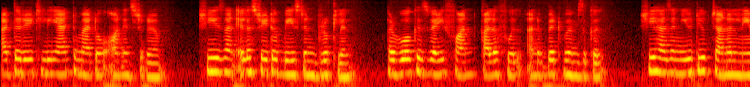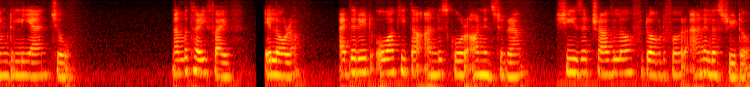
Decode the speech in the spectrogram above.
at the rate Leanne Tomato on Instagram. She is an illustrator based in Brooklyn. Her work is very fun, colorful, and a bit whimsical. She has a YouTube channel named Leanne Cho. Number 35. Elora at the rate Oakita underscore on Instagram. She is a traveler, photographer, and illustrator.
